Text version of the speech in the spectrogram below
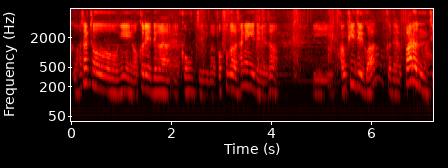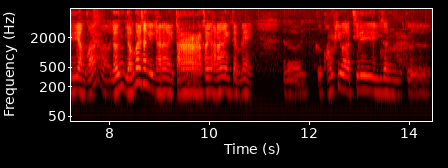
그 화살통이 업그레이드가 어, 공뭐 버프가 상향이 되면서 이 광피들과 그다음에 빠른 딜량과 어, 연 연발 사격이 가능하기 가능하기 때문에 그 광피와 딜 이런 그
